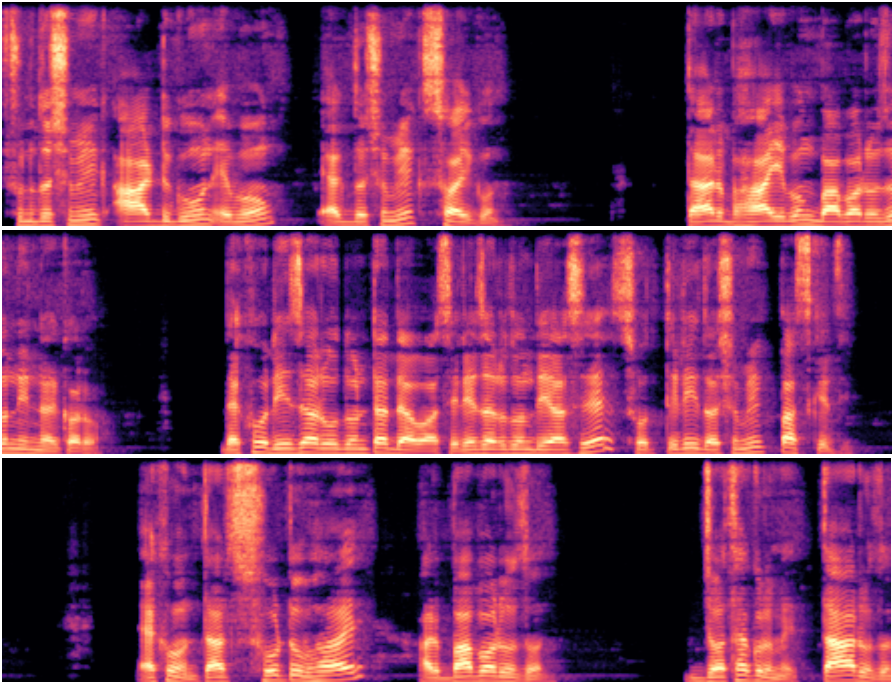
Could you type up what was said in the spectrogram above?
শূন্য দশমিক আট গুণ এবং এক দশমিক ছয় গুণ। তার ভাই এবং বাবার ওজন নির্ণয় করো। দেখো, রেজার ওজনটা দেওয়া আছে। রেজার ওজন দেওয়া আছে ছত্রিশ দশমিক পাঁচ কেজি। এখন তার ছোট ভাই আর বাবার ওজন যথাক্রমে তার ওজন,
